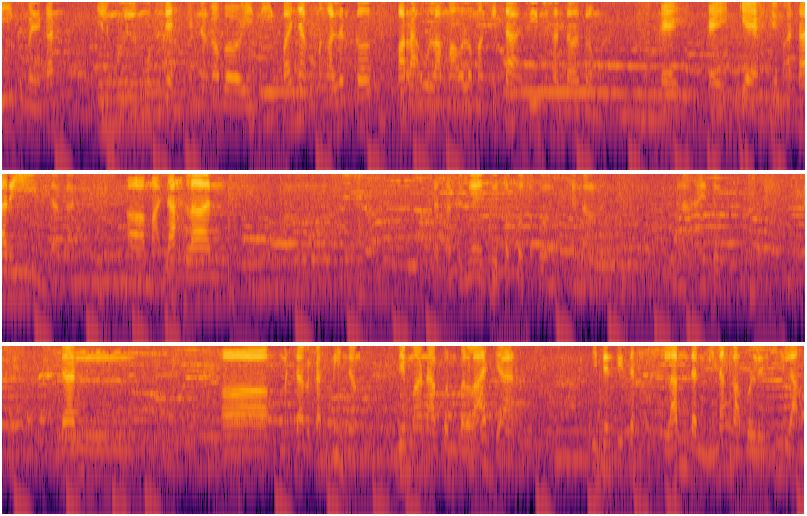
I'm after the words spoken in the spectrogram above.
jadi kebanyakan ilmu-ilmu Syekh Amin Kabawi ini banyak mengalir ke para ulama-ulama kita di Nusantara terutama kayak kayak Kiai Hasim Asari misalkan. Uh, Ahmad Dahlan. Salah satunya itu tokoh-tokoh terkenal nah itu. Dan uh, masyarakat Minang di mana pun belajar identitas Islam dan Minang nggak boleh hilang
